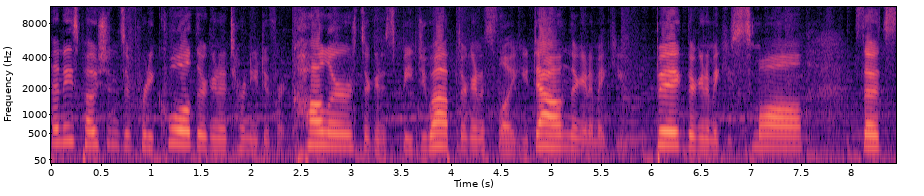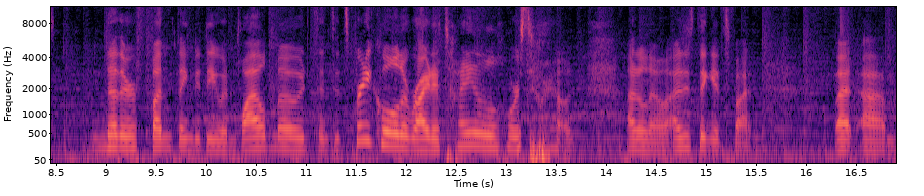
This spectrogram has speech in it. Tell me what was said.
And these potions are pretty cool. They're going to turn you different colors. They're going to speed you up. They're going to slow you down. They're going to make you big. They're going to make you small. So it's another fun thing to do in wild mode since it's pretty cool to ride a tiny little horse around. I don't know. I just think it's fun. But um,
